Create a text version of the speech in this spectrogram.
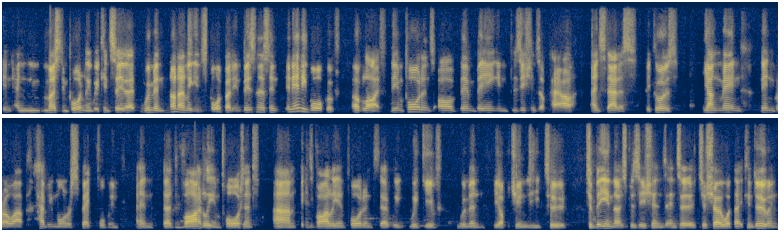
in, and most importantly, we can see that women, not only in sport but in business and in any walk of of life, the importance of them being in positions of power and status, because young men then grow up having more respect for women, and that's vitally important. Um, it's vitally important that we we give women the opportunity to to be in those positions and to to show what they can do. And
